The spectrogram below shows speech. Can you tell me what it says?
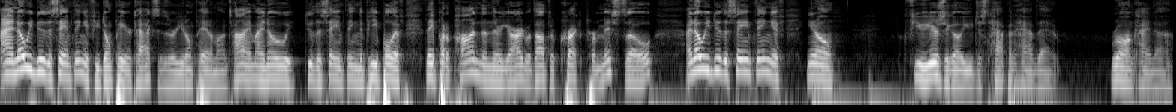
I know we do the same thing if you don't pay your taxes or you don't pay them on time. I know we do the same thing to people if they put a pond in their yard without the correct permiso. I know we do the same thing if, you know, a few years ago you just happen to have that wrong kind of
